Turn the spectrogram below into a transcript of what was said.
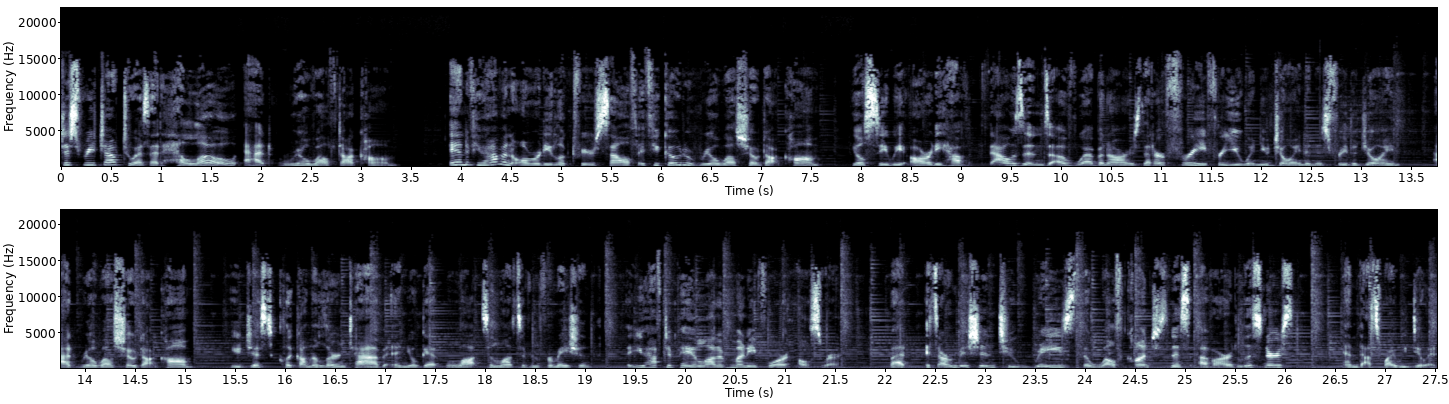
just reach out to us at hello at realwealth.com. And if you haven't already looked for yourself, if you go to realwealthshow.com, you'll see we already have thousands of webinars that are free for you when you join and is free to join at realwealthshow.com. You just click on the Learn tab and you'll get lots and lots of information that you have to pay a lot of money for elsewhere but it's our mission to raise the wealth consciousness of our listeners, and that's why we do it.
